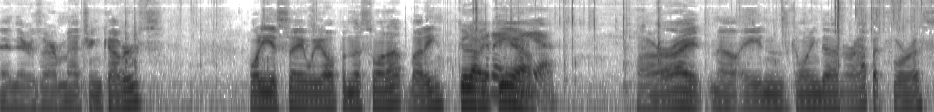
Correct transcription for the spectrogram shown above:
And there's our matching covers. What do you say we open this one up, buddy? Good, Good idea. idea. All right, now Aiden's going to unwrap it for us.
